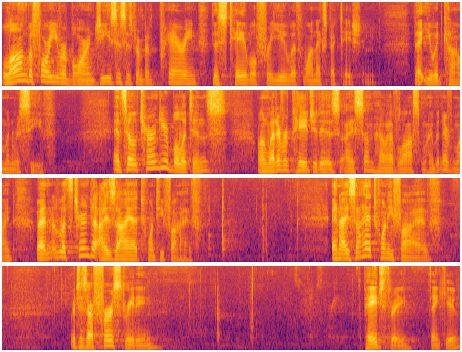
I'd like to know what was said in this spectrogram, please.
Long before you were born, Jesus has been preparing this table for you with one expectation that you would come and receive. And so turn to your bulletins on whatever page it is. I somehow have lost mine, but never mind. And let's turn to Isaiah 25. And Isaiah 25, which is our first reading, page 3, thank you,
